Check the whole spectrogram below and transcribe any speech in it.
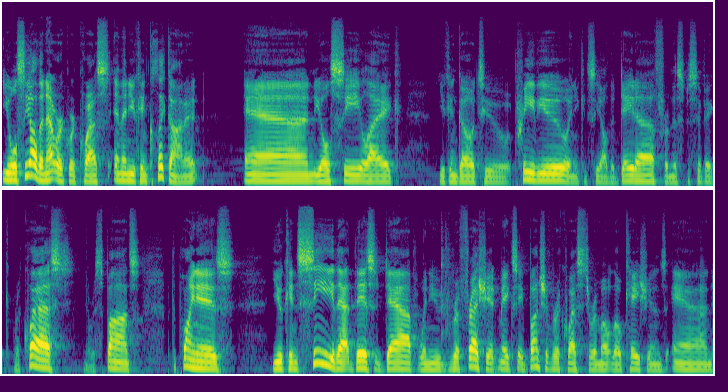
you will see all the network requests, and then you can click on it, and you'll see like you can go to preview, and you can see all the data from this specific request, the response. But the point is, you can see that this DApp, when you refresh it, makes a bunch of requests to remote locations, and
